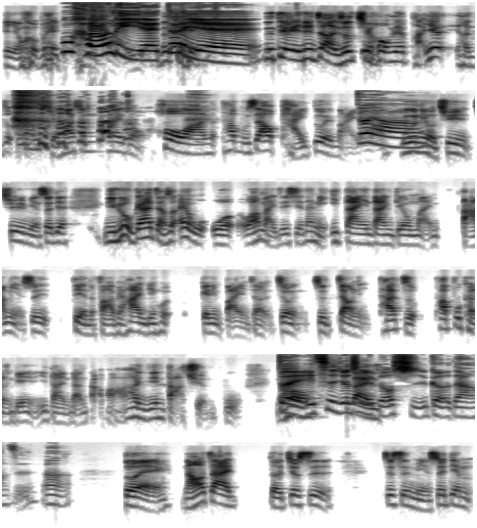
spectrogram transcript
店员会不会不合理耶？对耶，那店员一定叫你说去后面排，因为很多像雪花秀那种厚啊，他不是要排队买的。对啊，如果你有去去免税店，你如果跟他讲说，哎、欸，我我我要买这些，但你一单一单给我买打免税店的发票，他一定会。给你白眼，叫你就就叫你，他只他不可能给你一单一单打发，他已经打全部，对，一次就是只有十个这样子，嗯，对，然后再的就是就是免税店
